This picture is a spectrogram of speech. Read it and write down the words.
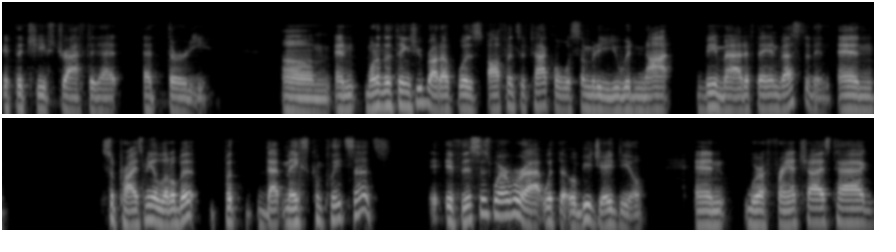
if the Chiefs drafted at at 30. Um, and one of the things you brought up was offensive tackle was somebody you would not be mad if they invested in and surprised me a little bit, but that makes complete sense. If this is where we're at with the OBJ deal and we're a franchise tag,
